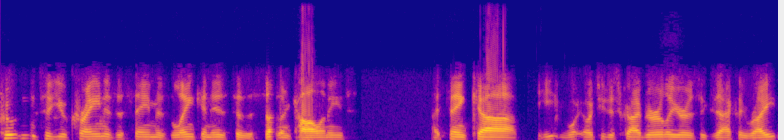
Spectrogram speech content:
Putin to Ukraine is the same as Lincoln is to the southern colonies. I think uh, he, what you described earlier is exactly right.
